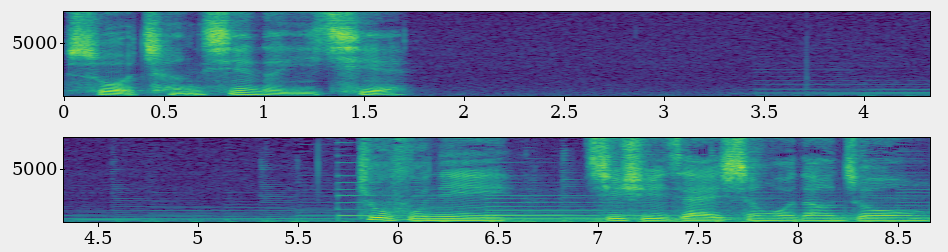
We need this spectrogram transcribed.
所呈现的一切。祝福你继续在生活当中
